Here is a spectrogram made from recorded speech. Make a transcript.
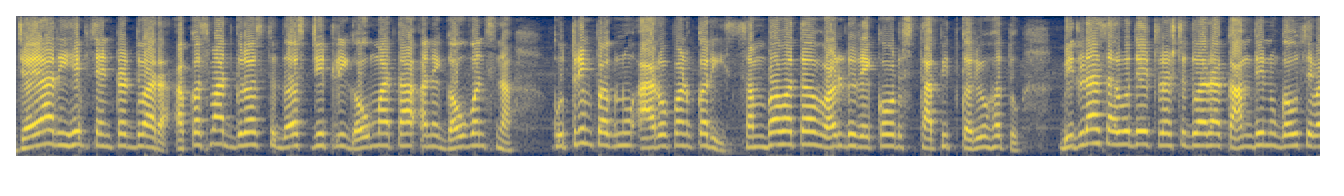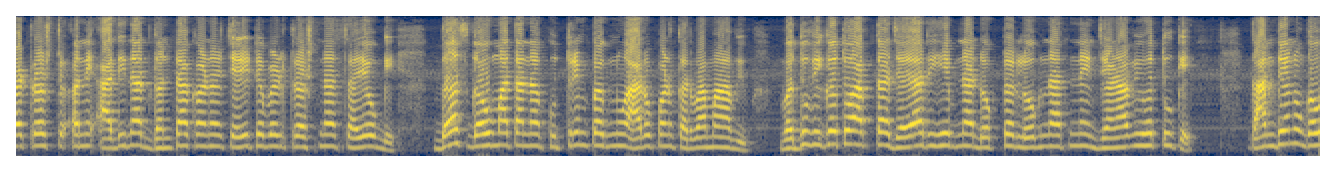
જયા રિહેબ સેન્ટર દ્વારા અકસ્માતગ્રસ્ત દસ જેટલી ગૌમાતા અને ગૌવંશના કૃત્રિમ પગનું આરોપણ કરી સંભવત વર્લ્ડ રેકોર્ડ સ્થાપિત કર્યો હતો. બિરડા સર્વોદય ટ્રસ્ટ દ્વારા કામધેનુ ગૌ સેવા ટ્રસ્ટ અને આદિનાથ ઘંટાકર્ણ ચેરિટેબલ ટ્રસ્ટના સહયોગે દસ ગૌમાતાના કૃત્રિમ પગનું આરોપણ કરવામાં આવ્યું. વધુ વિગતો આપતા જયા રિહેબના ડોક્ટર લોગનાથને જણાવ્યું હતું કે, કામધેનુ ગૌ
